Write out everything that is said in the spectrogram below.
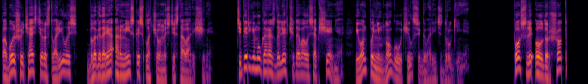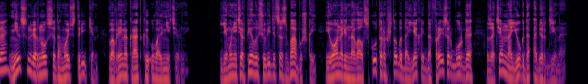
по большей части растворилось благодаря армейской сплоченности с товарищами. Теперь ему гораздо легче давалось общение, и он понемногу учился говорить с другими. После Олдершота Нильсон вернулся домой в Стрикин во время краткой увольнительной. Ему не терпелось увидеться с бабушкой, и он арендовал скутер, чтобы доехать до Фрейзербурга, затем на юг до Абердина.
